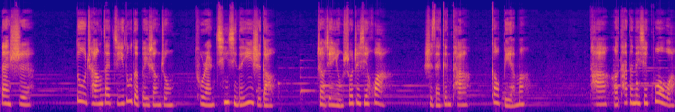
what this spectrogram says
但是，杜长在极度的悲伤中，突然清醒的意识到，赵建勇说这些话。是在跟他告别吗？他和他的那些过往，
